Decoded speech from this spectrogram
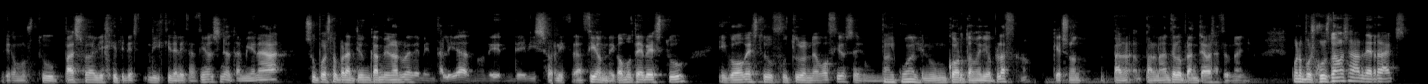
digamos, tu paso a la digitalización, sino también ha supuesto para ti un cambio enorme de mentalidad, ¿no? de, de, visualización, de cómo te ves tú y cómo ves tus futuros negocios en, Tal cual. en un corto o medio plazo, ¿no? Que eso para, para nada te lo planteabas hace un año. Bueno, pues justo vamos a hablar de Racks,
